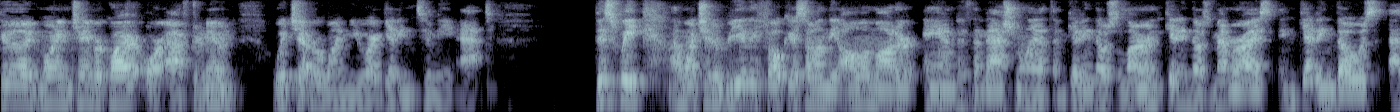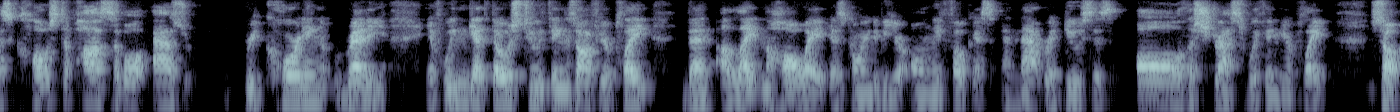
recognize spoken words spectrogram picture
good morning, chamber choir, or afternoon, whichever one you are getting to me at. This week, I want you to really focus on the alma mater and the national anthem, getting those learned, getting those memorized, and getting those as close to possible as recording ready. If we can get those two things off your plate, then a light in the hallway is going to be your only focus, and that reduces all the stress within your plate. So,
